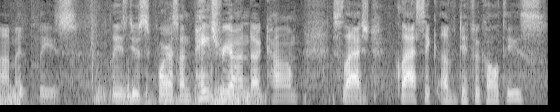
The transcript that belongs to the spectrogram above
um, and please, please do support us on Patreon.com/slash Classic of Difficulties.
